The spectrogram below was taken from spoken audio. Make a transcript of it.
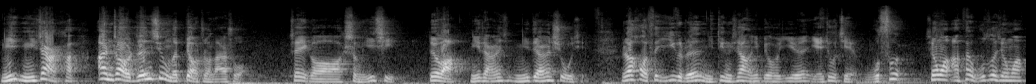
你你这样看，按照人性的标准来说，这个生理期，对吧？你让人你得让人休息，然后这一个人你定向，你比如说一人也就接五次，行吗？安排五次行吗？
